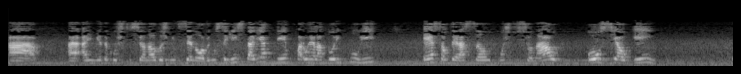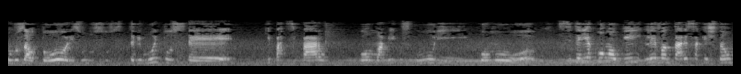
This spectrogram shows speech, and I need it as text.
A a, a emenda constitucional 2019. Eu não sei nem se daria tempo para o relator incluir essa alteração constitucional ou se alguém, um dos autores, um dos, teve muitos é, que participaram como amigos Cury, como se teria como alguém levantar essa questão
